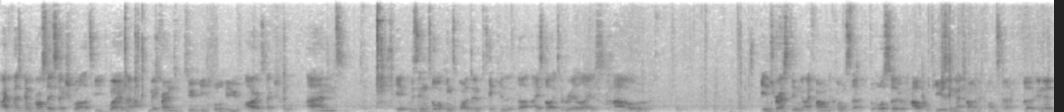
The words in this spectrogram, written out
I first came across asexuality when I had to make friends with two people who are asexual, and it was in talking to one of them in particular that I started to realise how interesting I found the concept, but also how confusing I found the concept, but in a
